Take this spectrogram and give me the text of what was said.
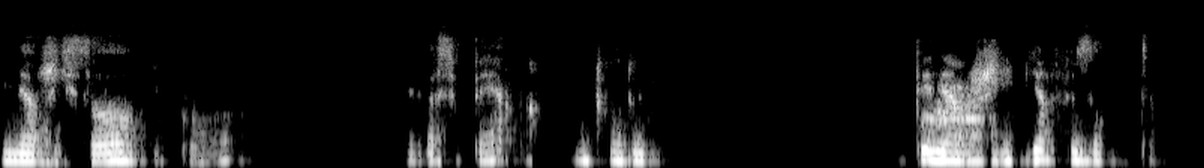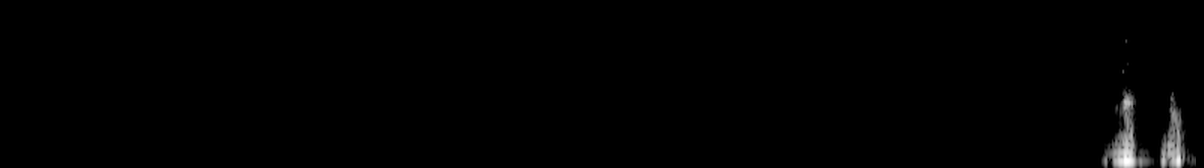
L'énergie sort du corps, elle va se perdre autour de nous. Cette énergie bienfaisante. Maintenant,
